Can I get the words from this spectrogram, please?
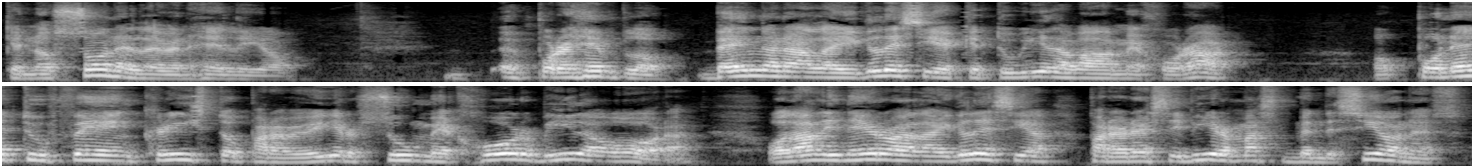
que no son el Evangelio. Eh, por ejemplo, vengan a la iglesia que tu vida va a mejorar. O pone tu fe en Cristo para vivir su mejor vida ahora. O da dinero a la iglesia para recibir más bendiciones.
